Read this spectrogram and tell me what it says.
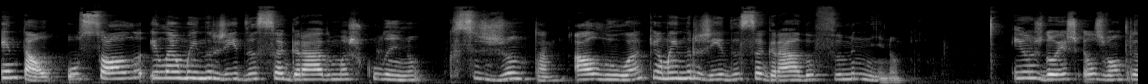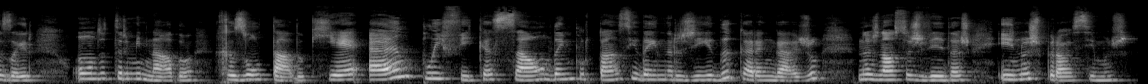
Então, o Sol ele é uma energia de sagrado masculino que se junta à Lua, que é uma energia de sagrado feminino. E os dois eles vão trazer um determinado resultado, que é a amplificação da importância da energia de caranguejo nas nossas vidas e nos próximos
